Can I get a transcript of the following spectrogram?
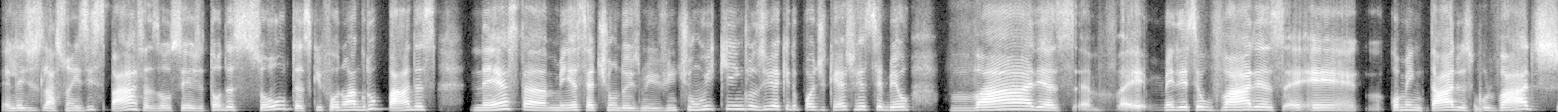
eh, legislações esparsas, ou seja, todas soltas, que foram agrupadas nesta 671 2021 e que inclusive aqui do podcast recebeu várias, eh, eh, mereceu várias, eh eh, comentários por vários,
